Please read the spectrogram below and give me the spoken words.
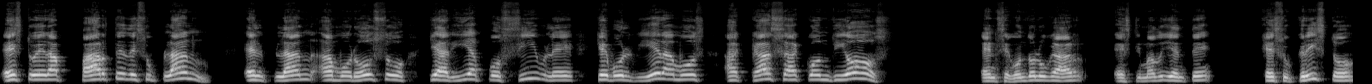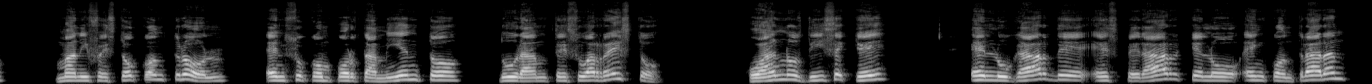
Esto era parte de su plan el plan amoroso que haría posible que volviéramos a casa con Dios. En segundo lugar, estimado oyente, Jesucristo manifestó control en su comportamiento durante su arresto. Juan nos dice que en lugar de esperar que lo encontraran,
